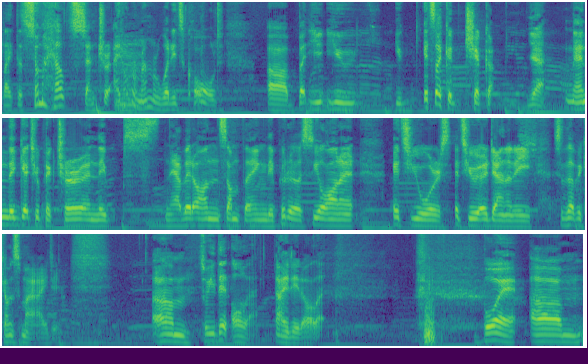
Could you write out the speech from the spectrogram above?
like the some health center. I don't remember what it's called, uh, but you you you. It's like a checkup. yeah. and they get your picture and they snap it on something they put a seal on it it's yours it's your identity so that becomes my id um So you did all that. i did all that boy um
